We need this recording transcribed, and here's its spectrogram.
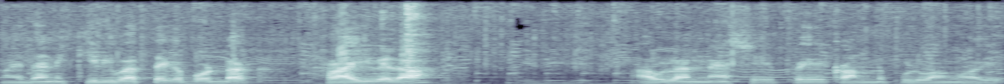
මම හිතන්නේ කිරිබත් එක පොඩ්ඩක් ෆ්‍රයි වෙලා අවුලක් නැහැ ෂේප් එකේ කන්න පුළුවන් වගේ.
